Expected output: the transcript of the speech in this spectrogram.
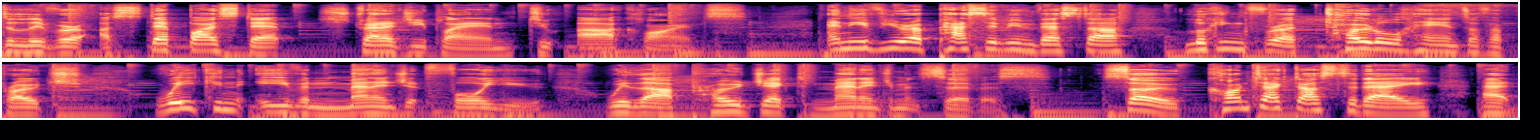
deliver a step by step strategy plan to our clients. And if you're a passive investor looking for a total hands off approach, we can even manage it for you with our project management service. So contact us today at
